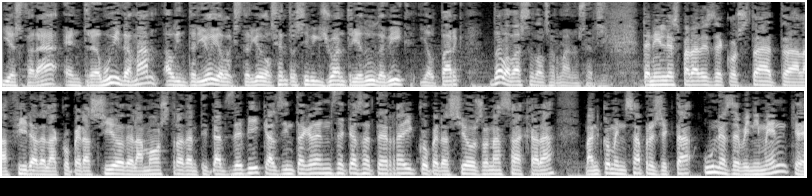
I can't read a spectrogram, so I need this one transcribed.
i es farà entre avui i demà a l'interior i a l'exterior del Centre Cívic Joan Triadú de Vic i al Parc de la Bassa dels Hermanos Sergi. Tenint les parades de costat a la Fira de la Cooperació de la Mostra d'Entitats de Vic, els integrants de Casa Terra i Cooperació Zona Sàhara van començar a projectar un esdeveniment que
